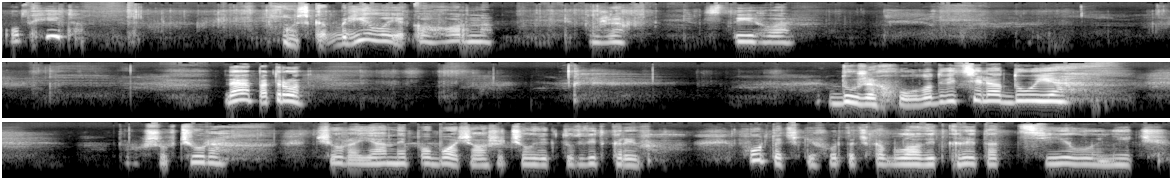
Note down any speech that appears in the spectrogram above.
обхід. Ось кабріла, яка гарна, вже стигла. Да, патрон? Дуже холод від дує. Що вчора, вчора я не побачила, що чоловік тут відкрив фурточки. Фурточка була відкрита цілу ніч.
